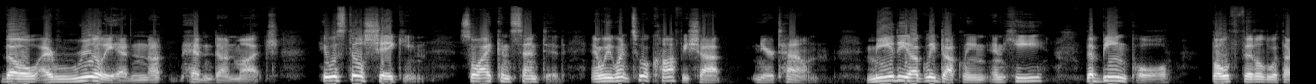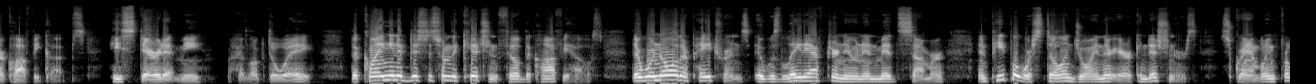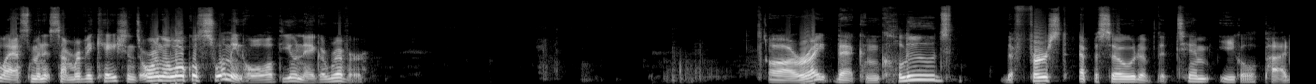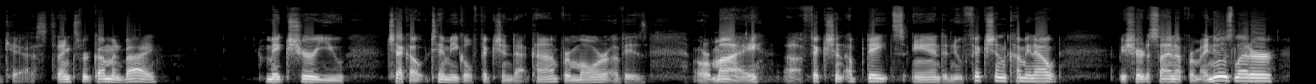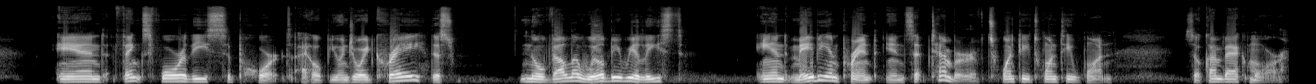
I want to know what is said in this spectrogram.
though I really hadn't, hadn't done much. He was still shaking, so I consented, and we went to a coffee shop near town. Me, the ugly duckling, and he, the beanpole, both fiddled with our coffee cups. He stared at me, I looked away. The clanging of dishes from the kitchen filled the coffee house. There were no other patrons. It was late afternoon in midsummer, and people were still enjoying their air conditioners, scrambling for last minute summer vacations, or in the local swimming hole at the Onega River. All right, that concludes the first episode of the Tim Eagle podcast. Thanks for coming by. Make sure you check out timeaglefiction.com for more of his or my uh, fiction updates and a new fiction coming out. Be sure to sign up for my newsletter. And thanks for the support. I hope you enjoyed Krae. This novella will be released and maybe in print in September of 2021. So come back more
